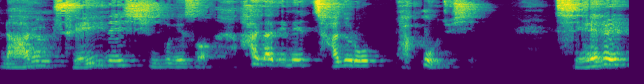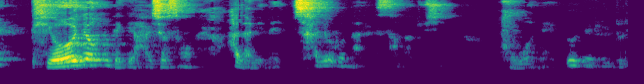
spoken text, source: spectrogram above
나를 죄인의 신분에서 하나님의 자녀로 바꾸어 주신 죄를 변형되게 하셔서 하나님의 자녀로 나를 삼아 주신 구원의 은혜를 하나님의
